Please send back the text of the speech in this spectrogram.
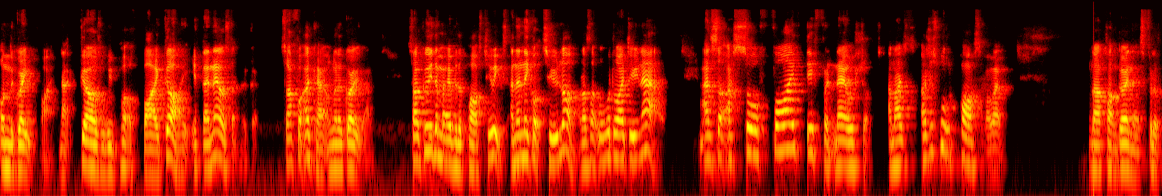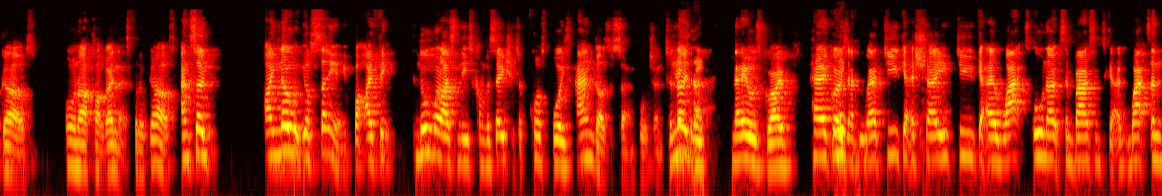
on the grapevine that girls will be put off by a guy if their nails don't look good. So I thought, okay, I'm going to grow them. So I grew them over the past two weeks, and then they got too long. And I was like, well, what do I do now? And so I saw five different nail shops, and I, I just walked past them. I went, no, I can't go in there. It's full of girls. Oh no, I can't go in there. It's full of girls. And so I know what you're saying, but I think normalizing these conversations across boys and girls is so important to know that nails grow, hair grows yeah. everywhere. Do you get a shave? Do you get a wax? Oh no, it's embarrassing to get a wax. And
